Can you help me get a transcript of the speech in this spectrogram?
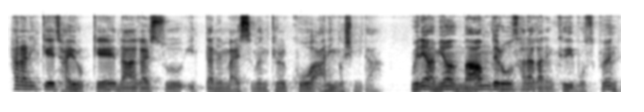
하나님께 자유롭게 나아갈 수 있다는 말씀은 결코 아닌 것입니다. 왜냐하면 마음대로 살아가는 그의 모습은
